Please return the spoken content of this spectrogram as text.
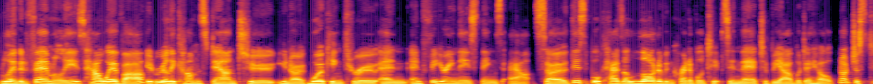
blended families. However, it really comes down to, you know, working through and and figuring these things out. So this book has a lot of incredible tips in there to be able to help not just,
